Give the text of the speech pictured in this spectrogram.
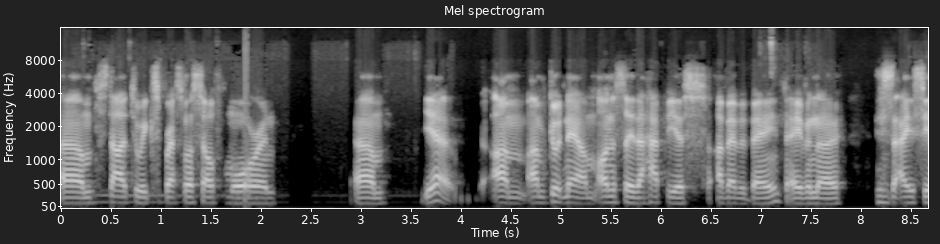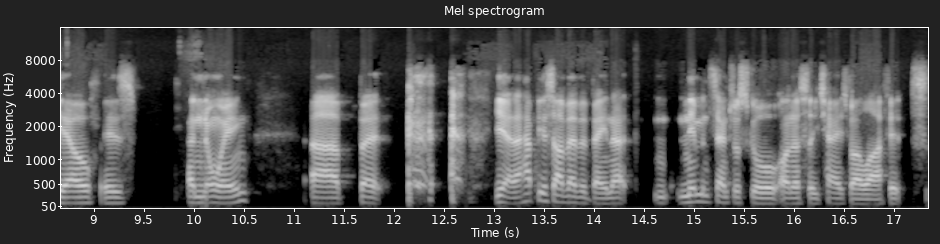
um started to express myself more. And um yeah i'm i'm good now. I'm honestly the happiest i've ever been even though this acl is annoying. Uh but yeah the happiest i've ever been. That Nimbin Central School honestly changed my life. It's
